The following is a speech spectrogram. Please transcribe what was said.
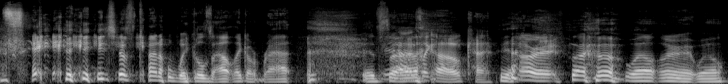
insane. he just kind of wiggles out like a rat. It's yeah, uh, it's like, oh, okay. Yeah. All right. well, all right, well,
